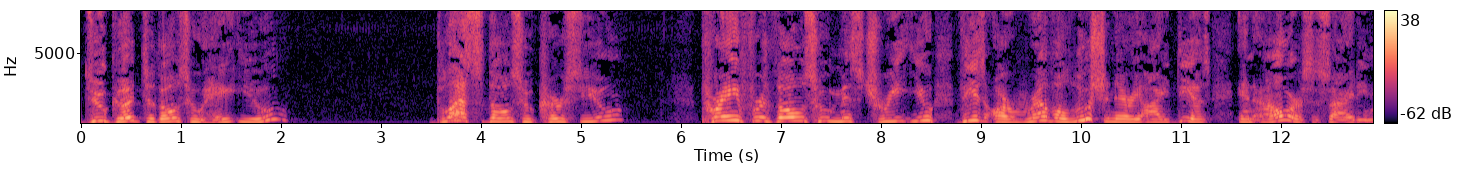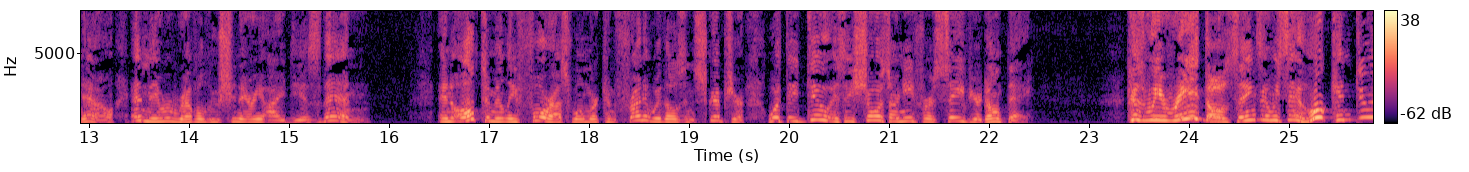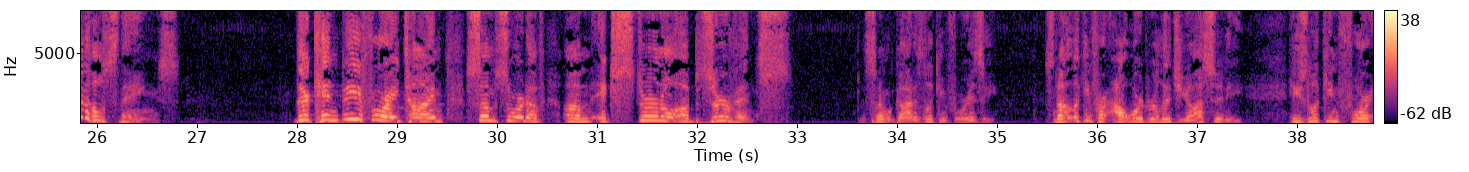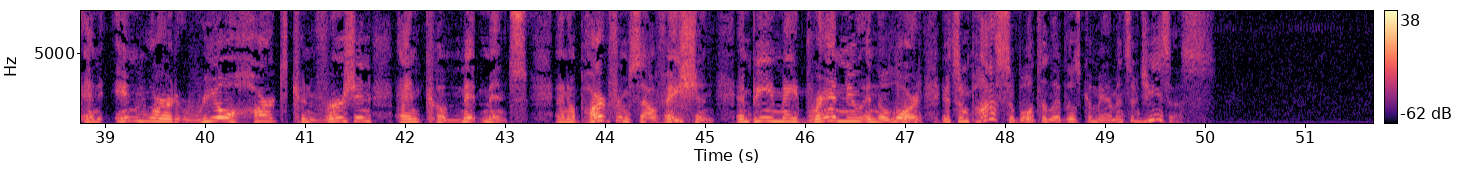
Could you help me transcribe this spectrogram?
do good to those who hate you, bless those who curse you, pray for those who mistreat you. These are revolutionary ideas in our society now, and they were revolutionary ideas then. And ultimately, for us, when we're confronted with those in Scripture, what they do is they show us our need for a Savior, don't they? Because we read those things and we say, who can do those things? There can be, for a time, some sort of um, external observance. That's not what God is looking for, is He? He's not looking for outward religiosity. He's looking for an inward, real heart conversion and commitment. And apart from salvation and being made brand new in the Lord, it's impossible to live those commandments of Jesus.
